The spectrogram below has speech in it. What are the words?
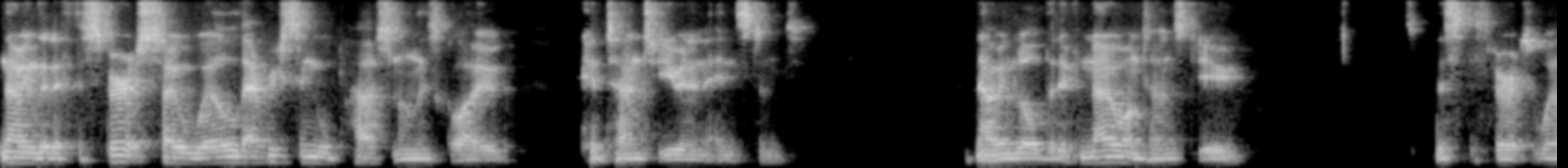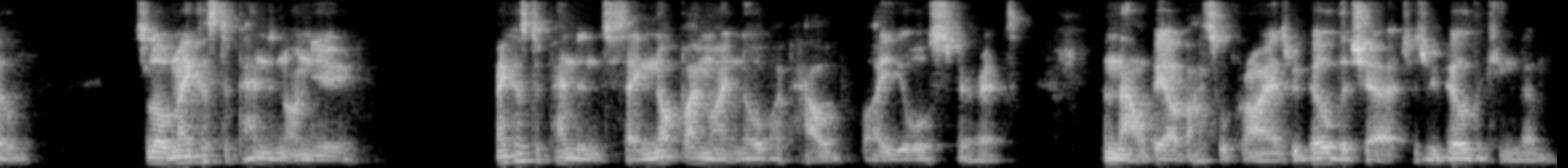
Knowing that if the spirit so willed, every single person on this globe could turn to you in an instant. Knowing, Lord, that if no one turns to you, this is the spirit's will. So, Lord, make us dependent on you. Make us dependent to say, not by might nor by power, but by your spirit. And that will be our battle cry as we build the church, as we build the kingdom.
